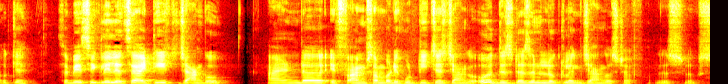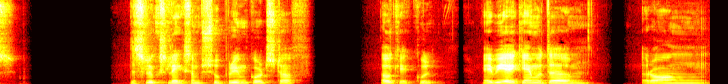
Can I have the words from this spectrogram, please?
Okay so basically let's say i teach django and uh, if i'm somebody who teaches django oh this doesn't look like django stuff. This looks this looks like some supreme court stuff. Okay cool. Maybe i came with a wrong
